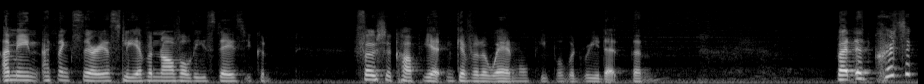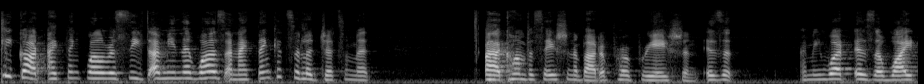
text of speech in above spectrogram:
I mean, I think seriously, if a novel these days you could photocopy it and give it away and more people would read it than. But it critically got, I think, well received. I mean, there was, and I think it's a legitimate uh, conversation about appropriation. Is it, I mean, what is a white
